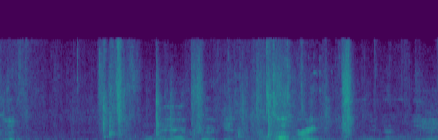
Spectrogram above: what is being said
Couldn't. Never could get upgrade. Hmm.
